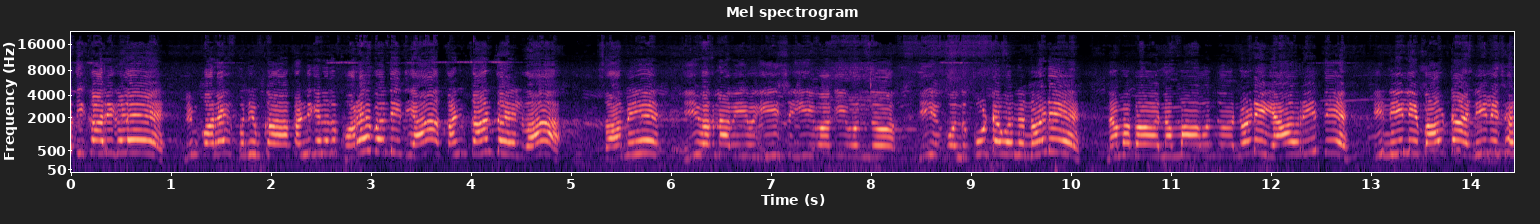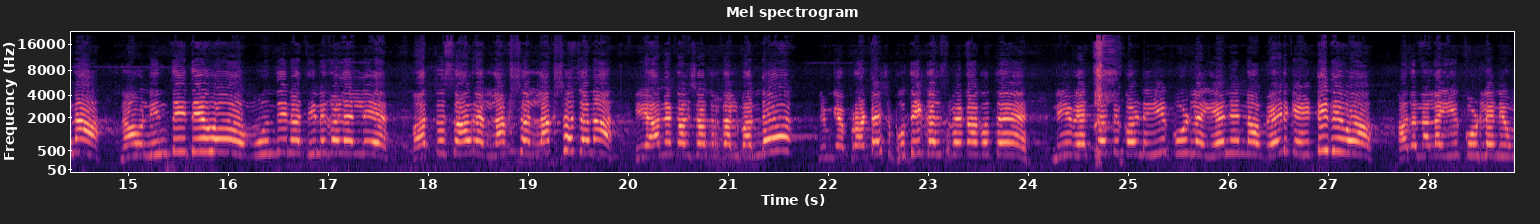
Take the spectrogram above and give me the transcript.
ಅಧಿಕಾರಿಗಳೇ, ನಿಮ್ ಕೊರೆ, ನಿಮ್ ಕಣ್ಣಿಗೆ ಏನಾದ್ರು ಕೊರೆ ಬಂದಿದ್ಯಾ? ಕಣ್ ಕಾಣ್ತಾ ಇಲ್ವಾ? ಸ್ವಾಮಿ ಇವಾಗ ನಾವು ಇವಾಗ ಈ ಇವಾಗ ಈ ಒಂದು ಈ ಒಂದು ಕೂಟವನ್ನು ನೋಡಿ ನಮ್ಮ ನಮ್ಮ ಒಂದು ನೋಡಿ ಯಾವ ರೀತಿ ಈ ನೀಲಿ ಬಾವುಟ, ನೀಲಿ ಜನ ನಾವು ನಿಂತಿದ್ದೀವೋ ಮುಂದಿನ ದಿನಗಳಲ್ಲಿ ಹತ್ತು ಸಾವಿರ ಲಕ್ಷ ಲಕ್ಷ ಜನ ಈ ಆನೆಕಲ್ ಕ್ಷೇತ್ರದಲ್ಲಿ ಬಂದು ನಿಮ್ಗೆ ಪ್ರೊಟೆಸ್ಟ್ ಬುದ್ಧಿ ಕಲಿಸ್ಬೇಕಾಗುತ್ತೆ. ನೀವ್ ಎಚ್ಚೆತ್ತುಕೊಂಡು ಈ ಕೂಡ್ಲೆ ಏನೇನ್ ನಾವು ಬೇಡಿಕೆ ಇಟ್ಟಿದೀವೋ ಅದನ್ನೆಲ್ಲ ಈ ಕೂಡ್ಲೆ ನೀವು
